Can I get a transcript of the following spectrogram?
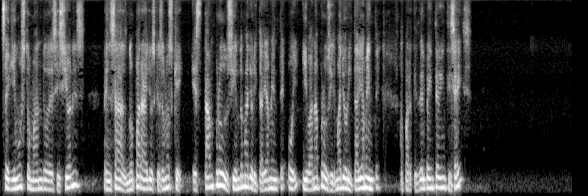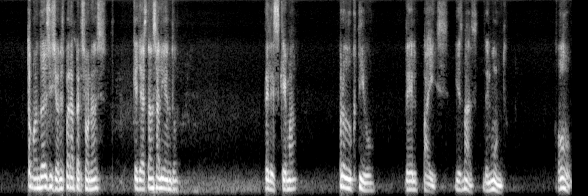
seguimos tomando decisiones pensadas no para ellos, que son los que están produciendo mayoritariamente hoy y van a producir mayoritariamente a partir del 2026, tomando decisiones para personas que ya están saliendo del esquema productivo del país y es más, del mundo. Ojo,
